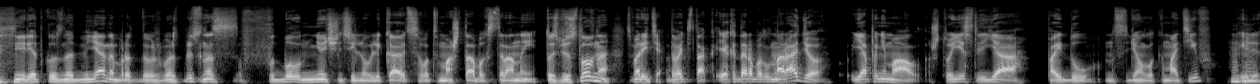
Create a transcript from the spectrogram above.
они редко узнают меня, наоборот, даже может плюс у нас футболом не очень сильно увлекаются вот в масштабах страны. То есть, безусловно, смотрите, давайте так, я когда работал на радио, я понимал, что если я пойду на стадион «Локомотив» Мгм. или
